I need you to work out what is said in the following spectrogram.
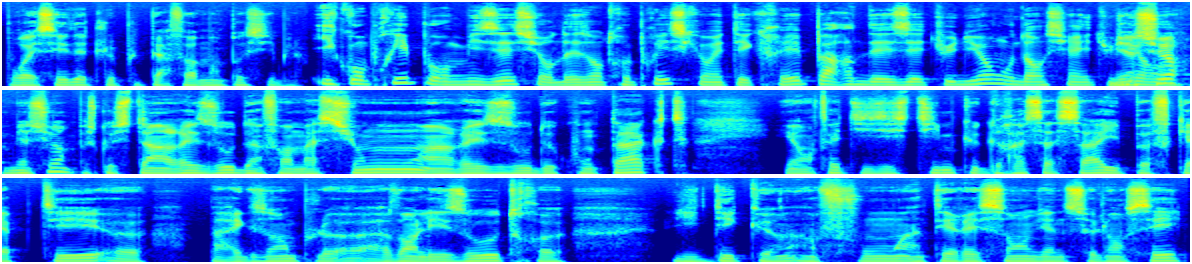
pour essayer d'être le plus performant possible. Y compris pour miser sur des entreprises qui ont été créées par des étudiants ou d'anciens étudiants. Bien sûr, bien sûr, parce que c'est un réseau d'informations, un réseau de contacts, et en fait, ils estiment que grâce à ça, ils peuvent capter, euh, par exemple, avant les autres, euh, l'idée qu'un fonds intéressant vient de se lancer.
